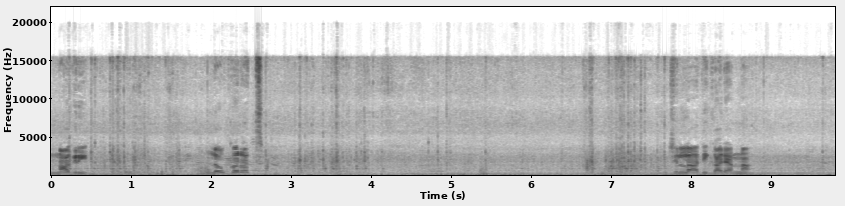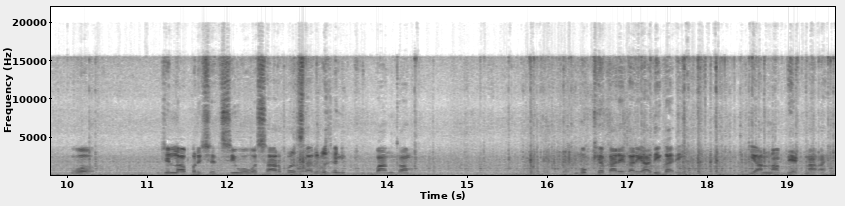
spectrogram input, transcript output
नागरिक लवकरच जिल्हाधिकाऱ्यांना व जिल्हा परिषद शिव व सार्व सार्वजनिक बांधकाम मुख्य कार्यकारी अधिकारी यांना भेटणार आहे.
